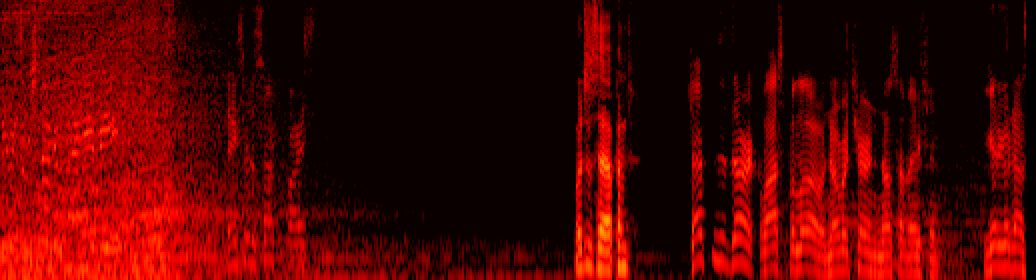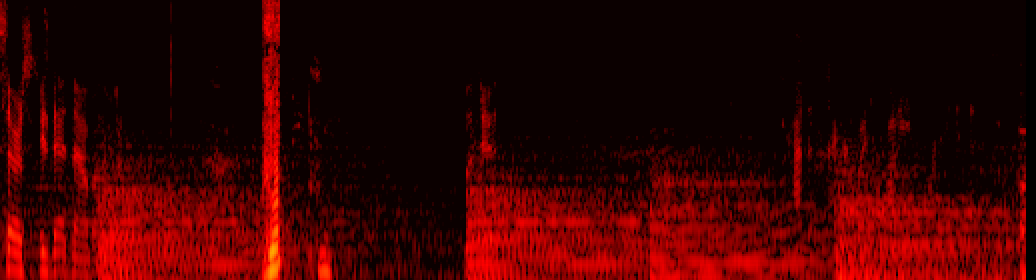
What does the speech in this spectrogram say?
Give me some sugar, baby. Thanks for the sacrifice. What just happened? Trapped in the dark, lost below, no return, no salvation. You gotta go downstairs. He's dead now, by the way. Legit. You had to sacrifice somebody in order to get that.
